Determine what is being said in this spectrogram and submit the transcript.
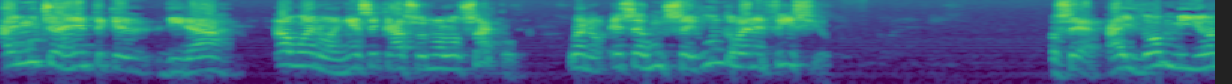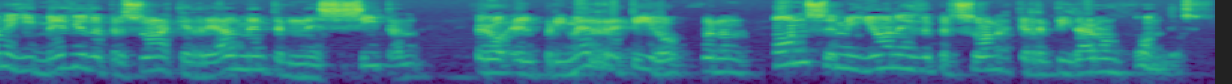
hay mucha gente que dirá, ah, bueno, en ese caso no lo saco. Bueno, ese es un segundo beneficio. O sea, hay dos millones y medio de personas que realmente necesitan pero el primer retiro fueron 11 millones de personas que retiraron fondos.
